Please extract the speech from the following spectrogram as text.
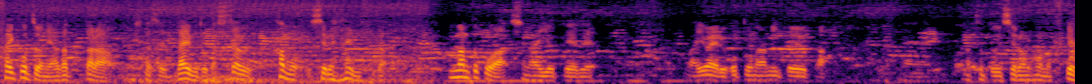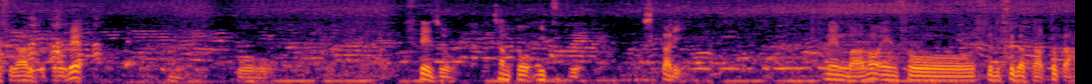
最高潮に上がったら、もしかしてダイブとかしちゃうかもしれないですが、今のところはしない予定で、まあ、いわゆる大人みというか、えー、まあ、ちょっと後ろの方のスペースがあるところで、うん、こう、ステージをちゃんと見つつ、しっかりメンバーの演奏する姿とか、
